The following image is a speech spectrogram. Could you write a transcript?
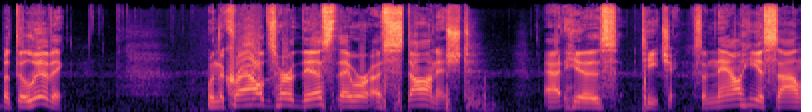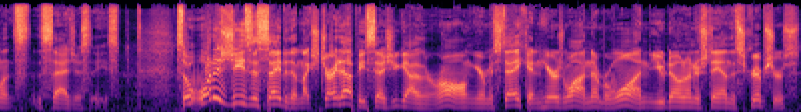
but the living. When the crowds heard this, they were astonished at his teaching. So now he has silenced the Sadducees. So what does Jesus say to them? Like straight up, he says, You guys are wrong. You're mistaken. Here's why. Number one, you don't understand the scriptures,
